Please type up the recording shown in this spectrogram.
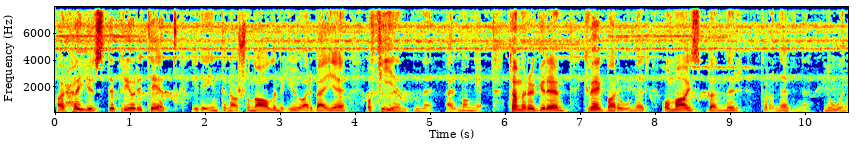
har høyeste prioritet i det internasjonale miljøarbeidet, og fiendene er mange. Tømmerhuggere, kvegbaroner og maisbønder, for å nevne noen.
